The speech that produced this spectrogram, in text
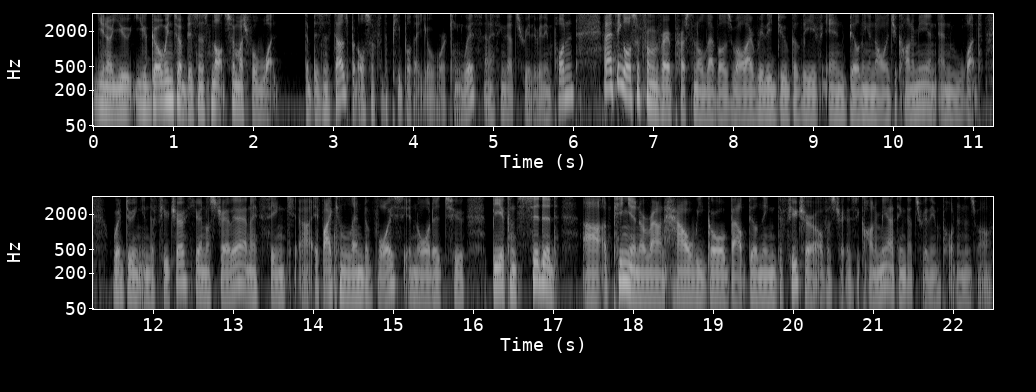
you know, you, you go into a business not so much for what the business does, but also for the people that you're working with. And I think that's really, really important. And I think also from a very personal level as well, I really do believe in building a knowledge economy and, and what we're doing in the future here in Australia. And I think uh, if I can lend a voice in order to be a considered uh, opinion around how we go about building the future of Australia's economy, I think that's really important as well.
